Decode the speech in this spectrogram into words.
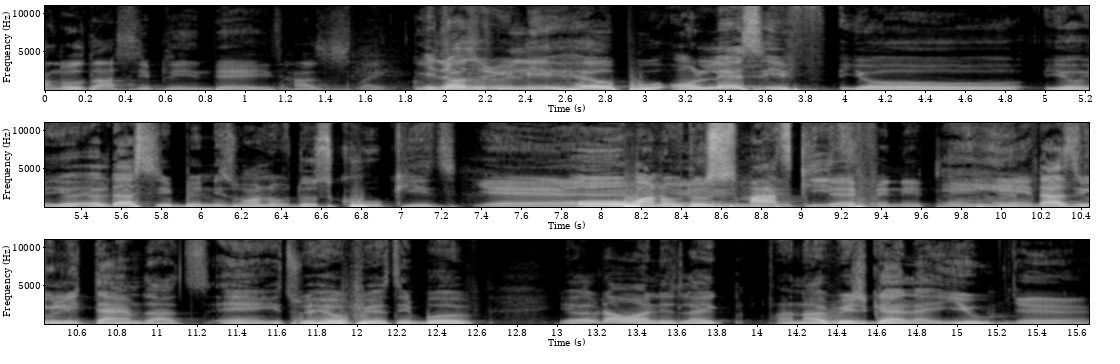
an older sibling there it has like. good It doesn't really help oh, unless if your your your elder sibling is one of those cool kids. Yeah. Or one of those yeah, smart yeah, kids. Definitely. Eh, That's the only time that eh, it will help your thing. But your elder one is like an average guy like you. Yeah.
